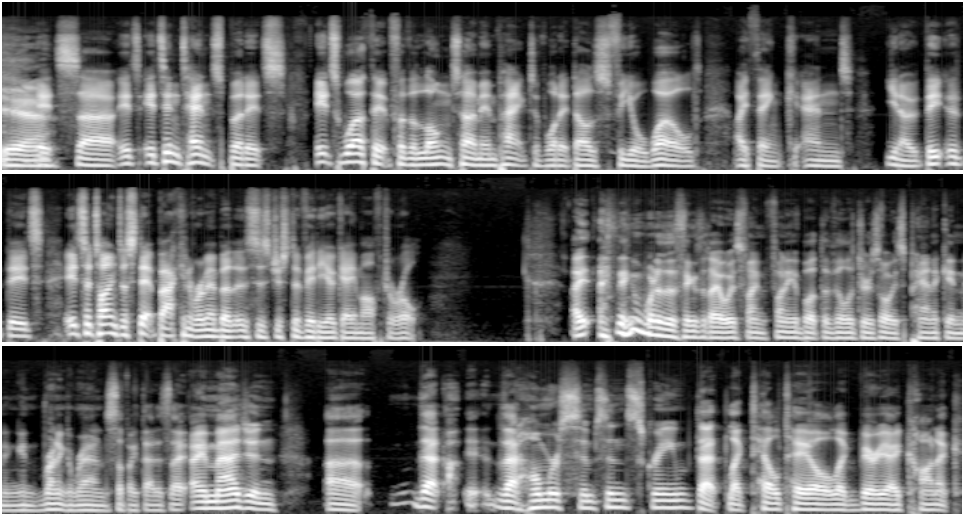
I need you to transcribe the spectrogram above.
yeah. it's uh, it's it's intense, but it's it's worth it for the long term impact of what it does for your world, I think. And you know, the, it's it's a time to step back and remember that this is just a video game after all. I, I think one of the things that I always find funny about the villagers always panicking and running around and stuff like that is I, I imagine uh, that that Homer Simpson scream, that like telltale, like very iconic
